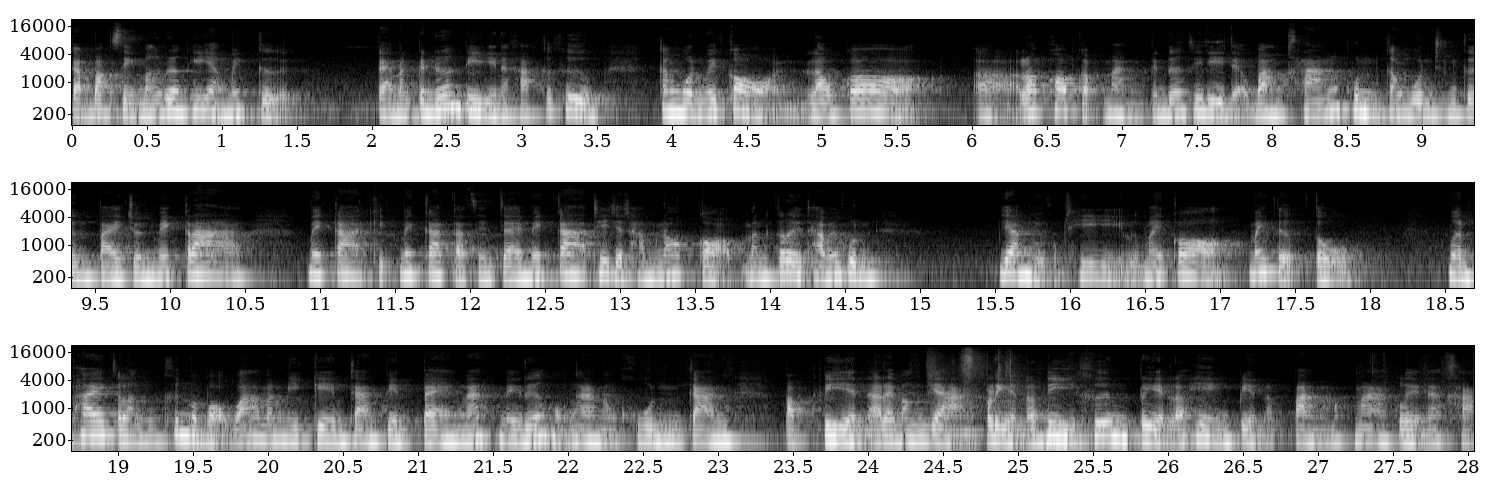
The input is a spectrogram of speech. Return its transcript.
กับบางสิ่งบางเรื่องที่ยังไม่เกิด แต่มันเป็นเรื่องดีนะคะ ก็คือกังวลไว้ก่อนเราก็รอบครอบกับมันเป็นเรื่องที่ดี แต่บางครั้งคุณกังวลจนเกินไปจนไม่กล้า ไม่กล้าคิดไม่กล้าตัดสินใจ ไม่กล้าที่จะทำนอกกรอบ มันก็เลยทำให้คุณย่ำอยู่กับที่หรือไม่ก็ไม่เติบโต เหมือนไพ่กำลังขึ้นมาบอกว่ามันมีเกณฑ์การเปลี่ยนแปลงนะในเรื่องของงานของคุณ การปรับเปลี่ยนอะไรบางอย่าง เปลี่ยนแล้วดีขึ้นเปลี่ยนแล้วเฮงเปลี่ยนแล้วปังมาก ๆเลยนะคะ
